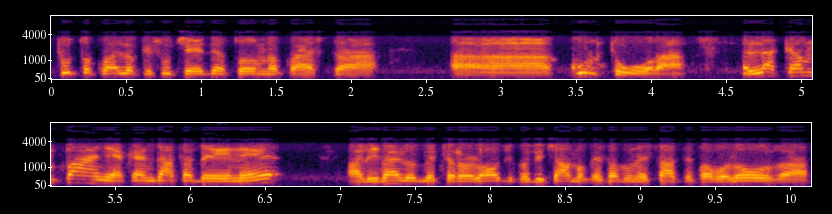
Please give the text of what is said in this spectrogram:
tutto quello che succede attorno a questa uh, cultura. La campagna che è andata bene, a livello meteorologico diciamo che è stata un'estate favolosa, uh,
